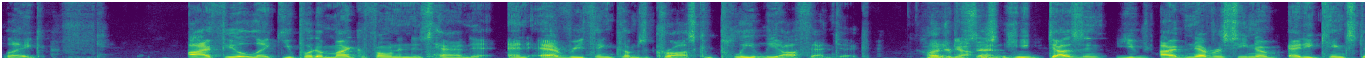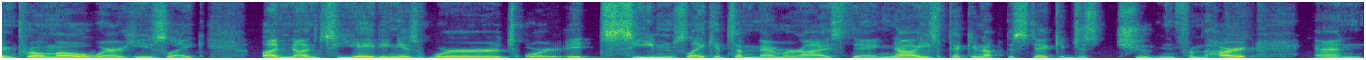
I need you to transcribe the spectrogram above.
Like, I feel like you put a microphone in his hand and everything comes across completely authentic. Hundred percent. He doesn't. You. I've never seen a Eddie Kingston promo where he's like enunciating his words, or it seems like it's a memorized thing. No, he's picking up the stick and just shooting from the heart, and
